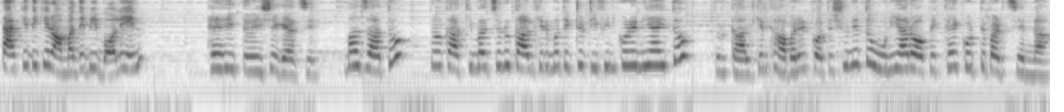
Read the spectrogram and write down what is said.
তাকে দেখে রমা দেবী বলেন এই তো এসে গেছে। মা যা তো। তোর কাকিমার জন্য কালকের মতো একটু টিফিন করে নিয়ে আয় তো। তোর কালকের খাবারের কথা শুনে তো উনি আর অপেক্ষাই করতে পারছেন না।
